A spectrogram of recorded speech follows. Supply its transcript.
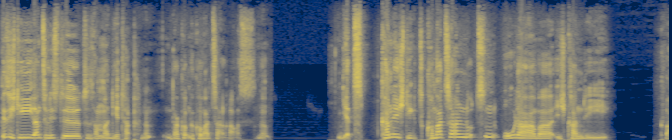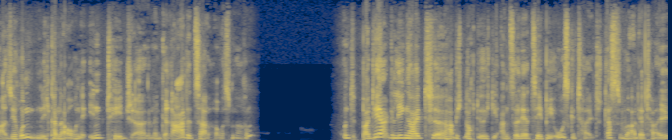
bis ich die ganze Liste zusammen addiert habe. Ne? Da kommt eine Kommazahl raus. Ne? Jetzt kann ich die Kommazahlen nutzen oder aber ich kann die quasi runden. Ich kann da auch eine Integer, eine gerade Zahl rausmachen. Und bei der Gelegenheit äh, habe ich noch durch die Anzahl der CPUs geteilt. Das war der Teil,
